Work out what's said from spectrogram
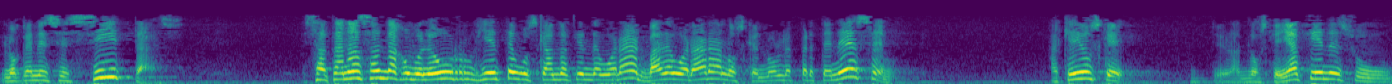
lo que necesitas, Satanás anda como león rugiente buscando a quien devorar. Va a devorar a los que no le pertenecen. Aquellos que, los que ya tienen su,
